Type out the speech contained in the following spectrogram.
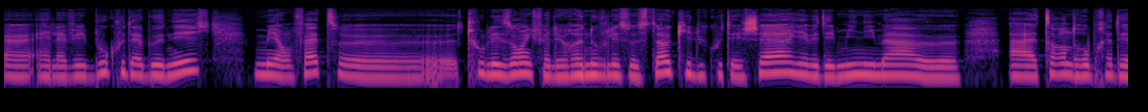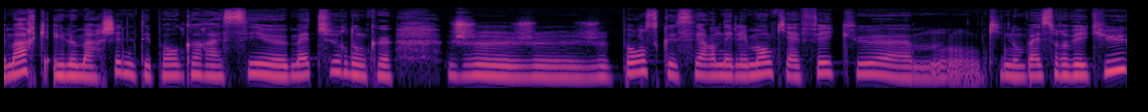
euh, elle avait beaucoup d'abonnés, mais en fait, tous les ans, il fallait renouveler ce stock, il lui coûtait cher, il y avait des minima à atteindre auprès des marques, et le marché n'était pas encore assez mature. Donc, je, pense que c'est un élément qui a fait que qu'ils n'ont pas survécu.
